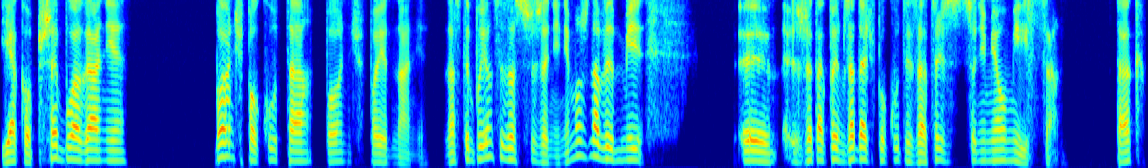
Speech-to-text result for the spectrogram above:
jako przebłaganie, bądź pokuta, bądź pojednanie. Następujące zastrzeżenie. Nie można, y, że tak powiem, zadać pokuty za coś, co nie miało miejsca. Tak?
